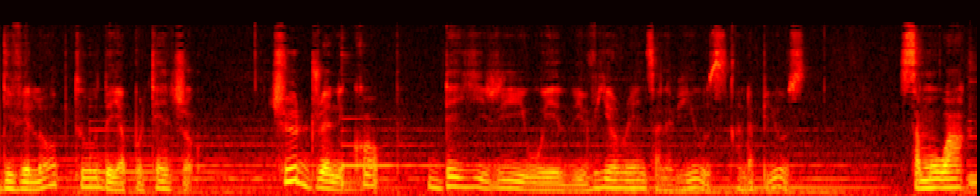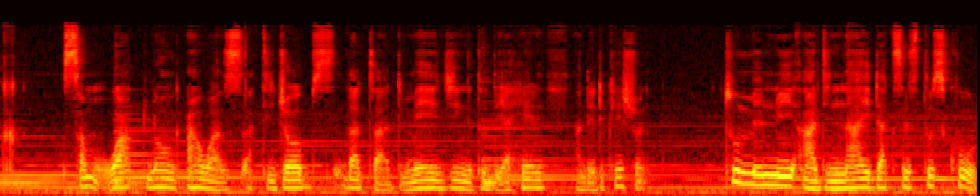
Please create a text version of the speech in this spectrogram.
develop to their potential. Children cope daily with violence and abuse and abuse. Some work some work long hours at jobs that are damaging to their health and education. Too many are denied access to school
